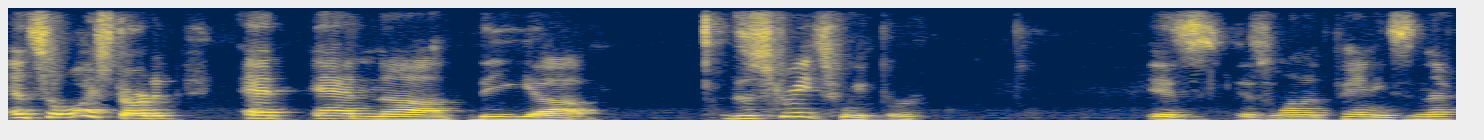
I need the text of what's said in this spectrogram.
And so I started, and and uh, the uh, the street sweeper is is one of the paintings in there.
